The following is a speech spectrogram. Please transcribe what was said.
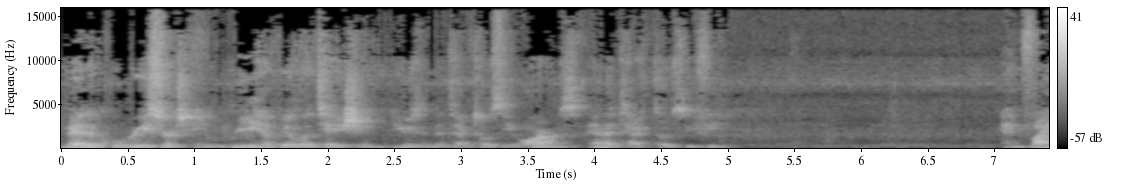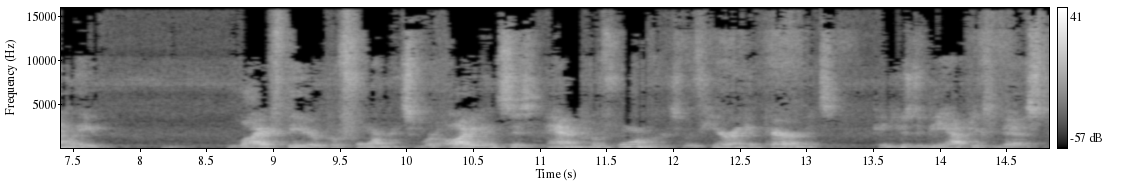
Medical research and rehabilitation using the Tosi arms and the Tosi feet. And finally, live theater performance, where audiences and performers with hearing impairments can use the bHaptics vest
